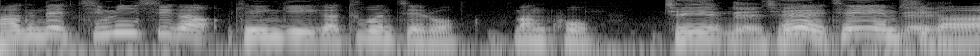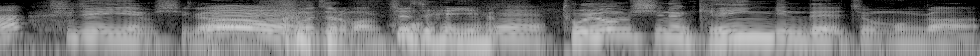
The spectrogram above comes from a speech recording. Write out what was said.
아, 근데 지민 씨가 개인기가 두 번째로 많고. JM 네 네, JM JM 씨가. 추JM 씨가 네. 두 번째로 많고 주제임. 네. 도영 씨는 개인기인데 좀 뭔가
